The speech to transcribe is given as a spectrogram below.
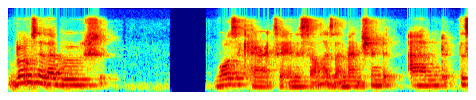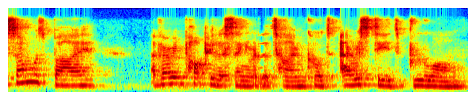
Rosa la Rouge was a character in a song, as I mentioned, and the song was by a very popular singer at the time called Aristide Bruant.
